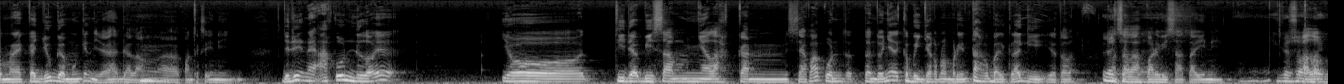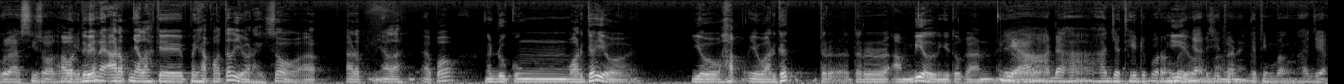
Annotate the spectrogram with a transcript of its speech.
mereka juga mungkin ya dalam Hmm. eh, konteks ini jadi nek aku ndeloknya yo tidak bisa menyalahkan siapa pun tentunya kebijakan pemerintah balik lagi ya toh Lah, masalah jelas. pariwisata ini. Iku soal Kalau- regulasi soal dhewe nek arep nyalah ke pihak hotel ya ora iso. A- arep nyalah apa ngedukung warga ya yo hak ya warga ter- terambil gitu kan Iya, ada ha- hajat hidup orang Iya, banyak di situ makanya. ketimbang hajat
